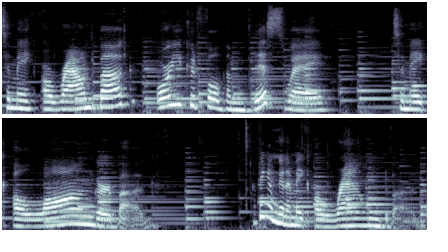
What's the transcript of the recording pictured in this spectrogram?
to make a round bug, or you could fold them this way to make a longer bug. I think I'm gonna make a round bug.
